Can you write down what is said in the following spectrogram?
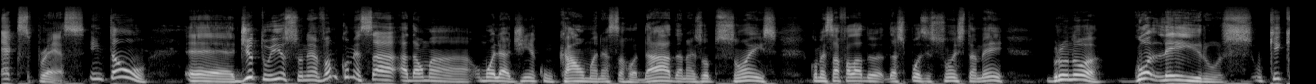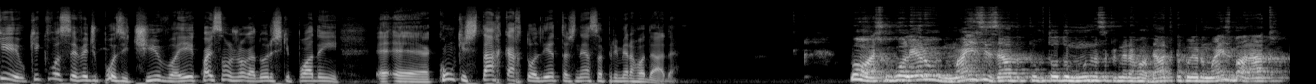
Express. Então, é, dito isso, né, vamos começar a dar uma, uma olhadinha com calma nessa rodada, nas opções, começar a falar do, das posições também. Bruno, goleiros, o que que, o que que você vê de positivo aí? Quais são os jogadores que podem é, é, conquistar cartoletas nessa primeira rodada? Bom, acho que o goleiro mais visado por todo mundo nessa primeira rodada, o goleiro mais barato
